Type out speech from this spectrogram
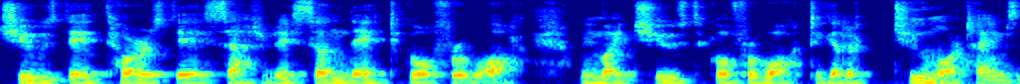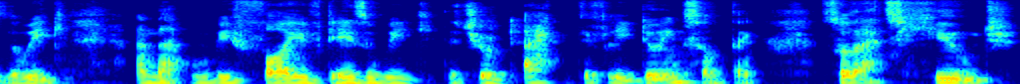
Tuesday, Thursday, Saturday, Sunday to go for a walk. We might choose to go for a walk together two more times in the week. And that will be five days a week that you're actively doing something. So that's huge.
